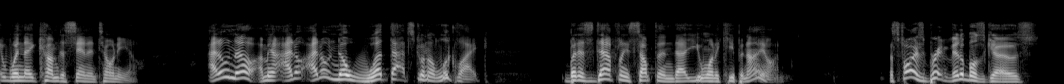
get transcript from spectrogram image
when they come to San Antonio. I don't know. I mean, I don't I don't know what that's going to look like, but it's definitely something that you want to keep an eye on. As far as Brent Venables goes,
